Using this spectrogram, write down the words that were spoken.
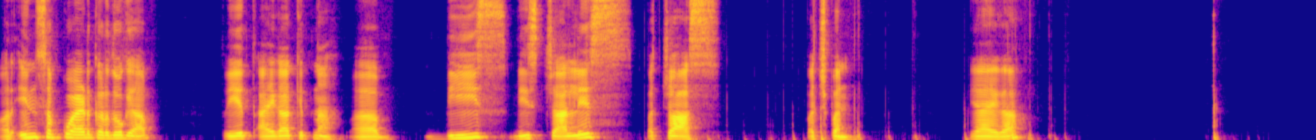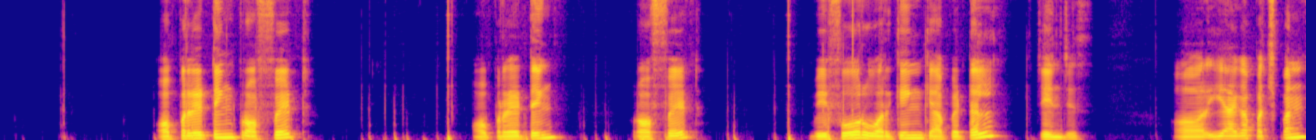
और इन सबको ऐड कर दोगे आप तो ये आएगा कितना? बीस बीस, चालीस, पचास, पचपन। यह आएगा। Operating profit operating profit before working capital changes. और ये आएगा पचपन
